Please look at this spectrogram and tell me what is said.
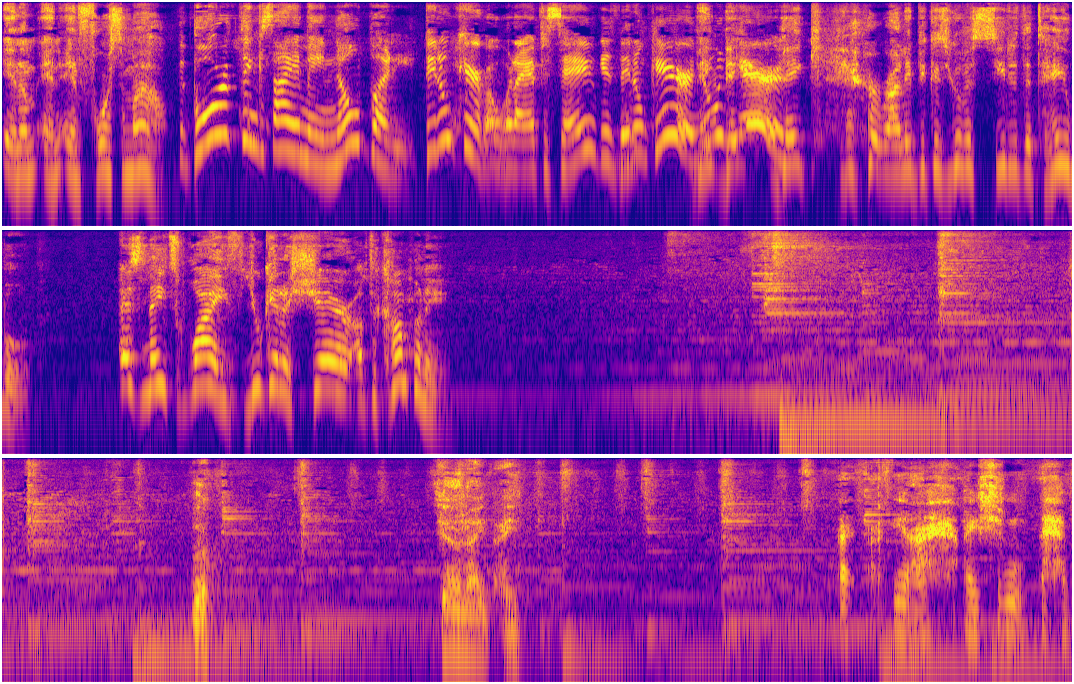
in him and, and force them out. The board thinks I am a nobody. They don't care about what I have to say because they don't care. They, no one they- cares. They care, Riley, because you have a seat at the table. As Nate's wife, you get a share of the company. Look, the other night, I I, I, yeah, I, I shouldn't have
